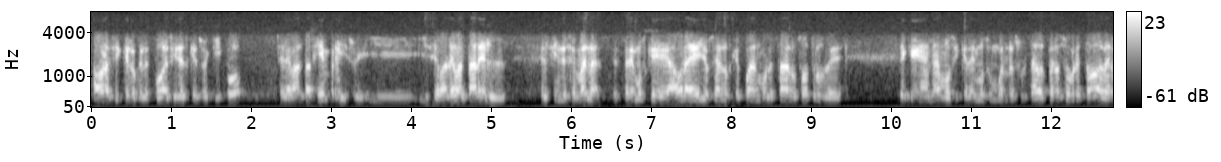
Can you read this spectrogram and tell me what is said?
Ahora sí que lo que les puedo decir es que su equipo se levanta siempre y, y, y, se va a levantar el, el fin de semana. Esperemos que ahora ellos sean los que puedan molestar a los otros de, que ganamos y que demos un buen resultado, pero sobre todo, a ver,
